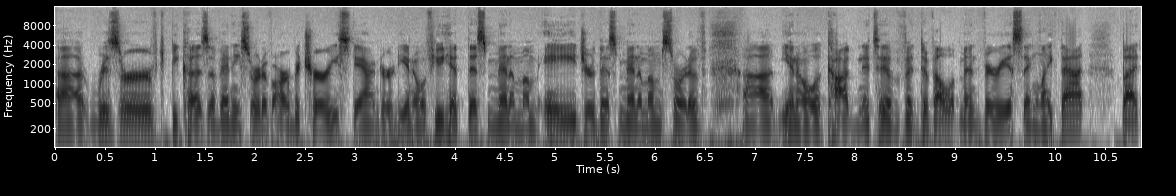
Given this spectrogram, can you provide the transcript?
uh, reserved because of any sort of arbitrary standard. You know, if you hit this minimum age or this minimum sort of, uh, you know, a cognitive development, various thing like that. But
